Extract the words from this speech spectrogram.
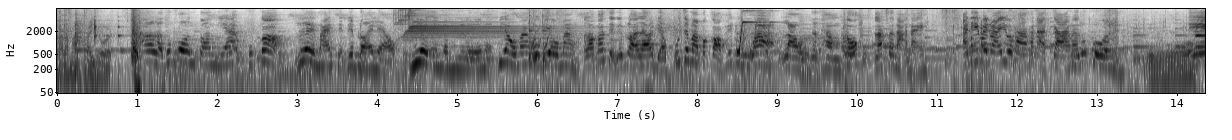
สารพัดประโยชน์ เอาล่ะทุกคนตอนเนี้ยปุ๊กก็เลื่อยไม้เสร็จเรียบร้อยแล้วเลื่อยเองกับมือเลยเนี่ยเบี้ยวมั่งไม่เบี้ยวมั่งเราก็เสร็จเรียบร้อยแล้วเดี๋ยวปุ๊กจะมาประกอบให้ดูว่าเราจะทำโต๊ะลักษณะไหน อันนี้เป็นไม้ยูคาขนาดกลางนะทุกคนโอ้โหเอ๊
